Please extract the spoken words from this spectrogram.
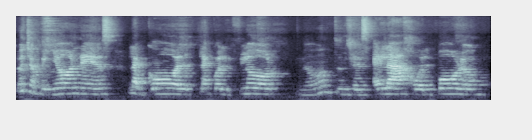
los champiñones, la col, la coliflor, ¿no? Entonces, el ajo, el poro.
